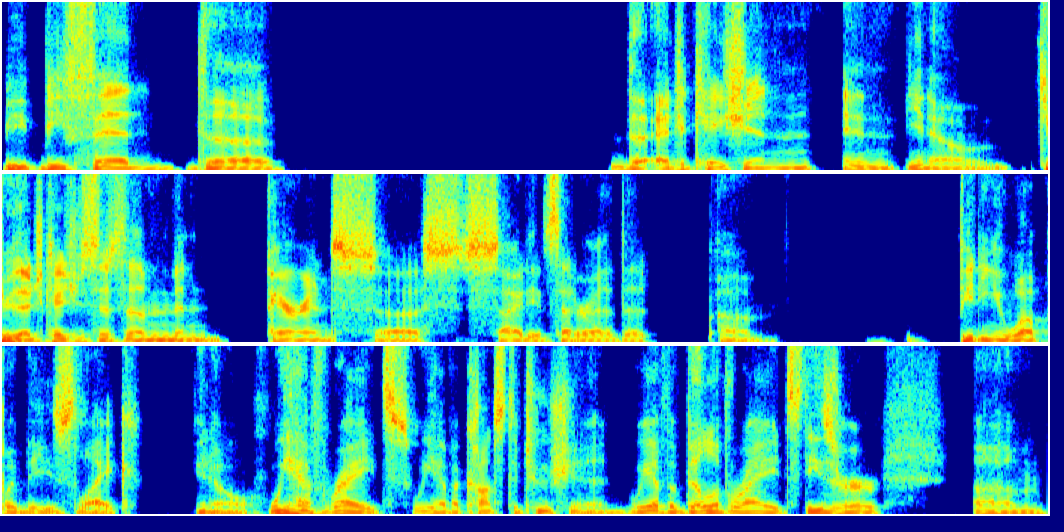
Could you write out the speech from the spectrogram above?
be be fed the the education in you know through the education system and parents uh, society etc that um beating you up with these like you know we have rights we have a constitution we have a bill of rights. These are um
